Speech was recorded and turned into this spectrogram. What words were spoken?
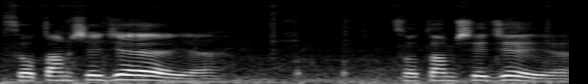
Co tam się dzieje? Co tam się dzieje?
